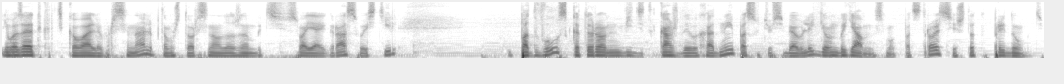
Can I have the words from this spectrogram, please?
его за это критиковали в Арсенале, потому что у Арсенала должна быть своя игра, свой стиль. Под Вулс, который он видит каждые выходные, по сути, у себя в лиге, он бы явно смог подстроиться и что-то придумать.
